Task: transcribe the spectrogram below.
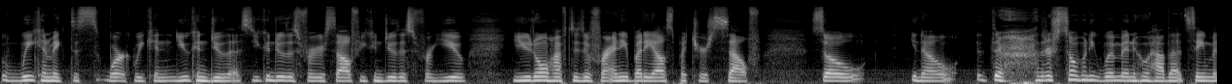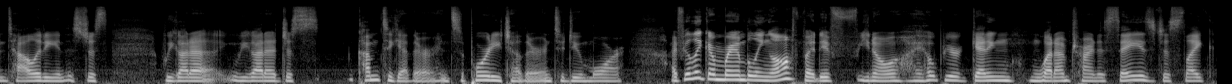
we can make this work. We can, you can do this. You can do this for yourself. You can do this for you. You don't have to do for anybody else but yourself. So, you know, there there's so many women who have that same mentality and it's just we gotta we gotta just come together and support each other and to do more. I feel like i'm rambling off but if you know i hope you're getting what i'm trying to say is just like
